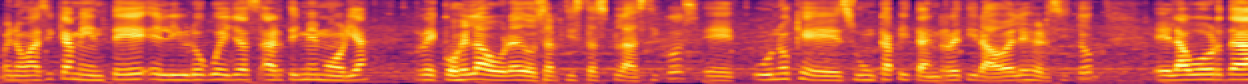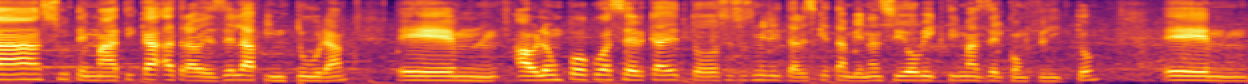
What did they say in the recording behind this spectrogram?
Bueno, básicamente el libro Huellas, Arte y Memoria recoge la obra de dos artistas plásticos, eh, uno que es un capitán retirado del ejército, él aborda su temática a través de la pintura, eh, habla un poco acerca de todos esos militares que también han sido víctimas del conflicto. Eh,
